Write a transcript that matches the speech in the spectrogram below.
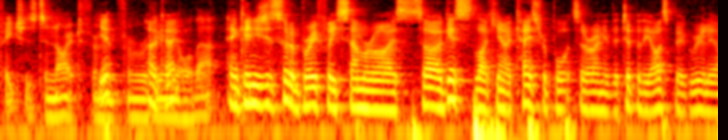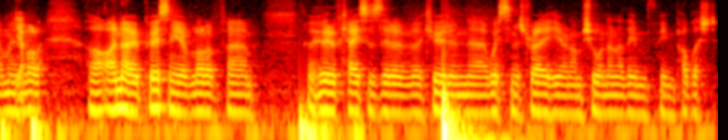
features to note from Yep, from reviewing okay. all that. And can you just sort of briefly summarise? So I guess like you know, case reports are only the tip of the iceberg, really. I mean, Yep. a lot of uh, I know personally a lot of um, I heard of cases that have occurred in uh, Western Australia here, and I'm sure none of them have been published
